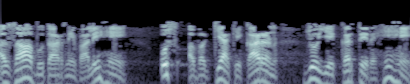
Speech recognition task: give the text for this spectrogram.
अजाब उतारने वाले हैं। उस अवज्ञा के कारण जो ये करते रहे हैं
